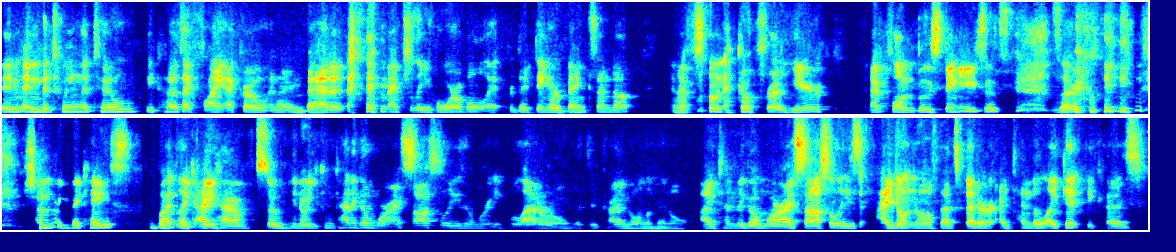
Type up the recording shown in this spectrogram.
In, in between the two because I fly Echo and I'm bad at I'm actually horrible at predicting where banks end up. And I've flown Echo for a year. I've flown boosting aces. So really shouldn't be the case. But like I have so you know you can kind of go more isosceles or more equilateral with your triangle in the middle. I tend to go more isosceles. I don't know if that's better. I tend to like it because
